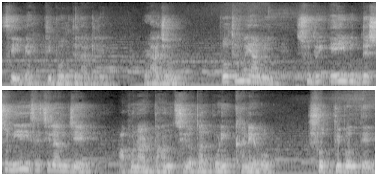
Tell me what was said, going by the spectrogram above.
সেই ব্যক্তি বলতে লাগলেন, রাজন, প্রথমে আমি শুধু এই উদ্দেশ্য নিয়ে এসেছিলাম যে আপনার দানশীলতার পরীক্ষা নেব। সত্যি বলতে,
